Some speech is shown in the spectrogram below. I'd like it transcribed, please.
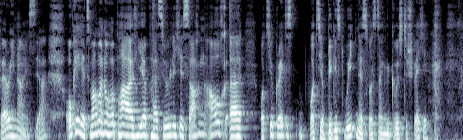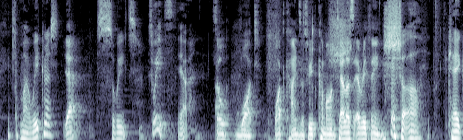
very nice. Ja. Okay, jetzt machen wir noch ein paar hier persönliche Sachen auch. Uh, what's your greatest? What's your biggest weakness? Was ist deine größte Schwäche? My weakness? Yeah, Sweets. sweets. Yeah. So what? What kinds of sweet? Come on, tell us everything. Uh, cake,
